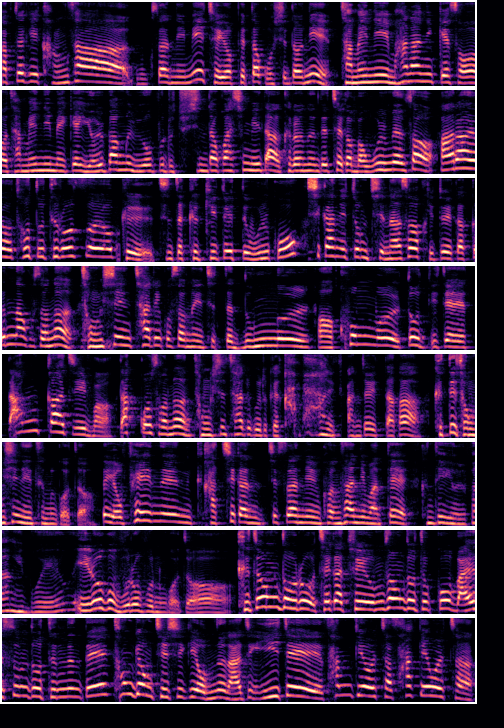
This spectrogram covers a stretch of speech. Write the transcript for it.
갑자기 강사 목사님이 제 옆에 딱 오시더니 자매님 하나님께서 자매님에게 열방을 유업으로 주신다고 하십니다. 그러는데 제가 막 울면서 알아요. 저도 들었어요. 그 진짜 그 기도회 때 울고 시간이 좀 지나서 기도회가 끝나고서는 정신 차리고서는 진짜 눈물, 어, 콧물 또 이제 땀까지 막 닦고서는 정신 차리고 이렇게 가만히 앉아 있다가 그때 정신이 드는 거죠. 옆에 있는 같이 간 집사님, 권사님한테 근데 열방이 뭐예요? 이러고 물어보 는 거죠. 그 정도로 제가 주의 음성도 듣고 말씀도 듣는데 성경 지식이 없는 아직 이제 3개월 차, 4개월 차,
